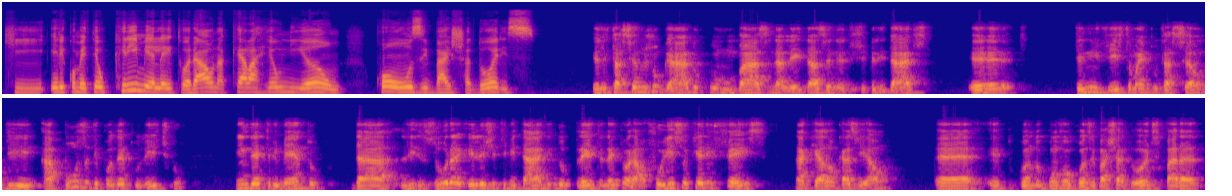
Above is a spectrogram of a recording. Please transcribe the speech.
que ele cometeu crime eleitoral naquela reunião com os embaixadores? Ele está sendo julgado com base na lei das ineligibilidades, é, tendo em vista uma imputação de abuso de poder político em detrimento da lisura e legitimidade do pleito eleitoral. Foi isso que ele fez naquela ocasião, é, quando convocou os embaixadores para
